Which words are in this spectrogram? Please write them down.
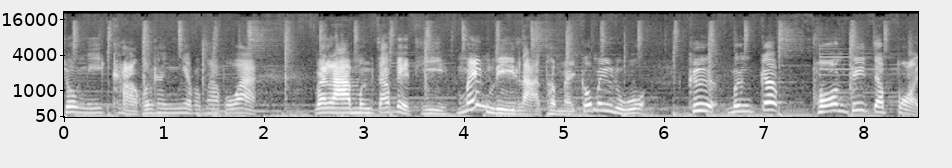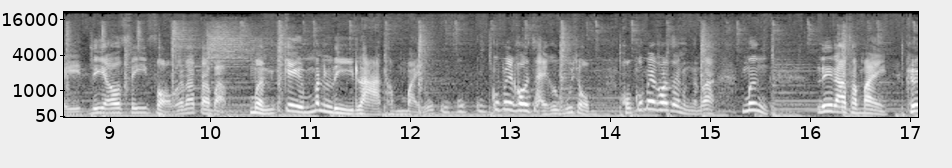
ช่วงนี้ข่าวค่อนข้างเงียบมากๆเพราะว่าเวลามึงจะอัปเดตที แม่งลีลาทำไมก็ไม่รู้ คือมึงก็ พร้อมที่จะปล่อย DLC 2ก็แล้วแต่แบบ เหมือนเกมมันลีลาทำไมกูกูกูก็ไม่เข้าใจคุณผู้ชม ผมก็ไม่เข้าใจเหมือนกันว่า มึงลีลาทำไม คือ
